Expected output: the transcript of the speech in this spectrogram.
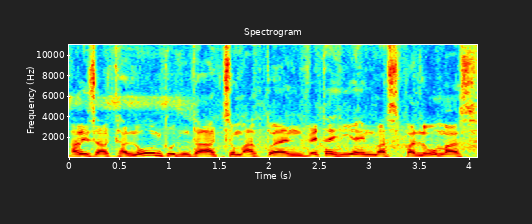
Harry sagt Hallo und guten Tag zum aktuellen Wetter hier in Maspalomas.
